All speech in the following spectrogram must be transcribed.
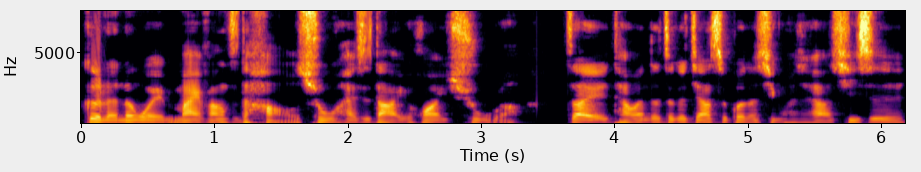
个人认为，买房子的好处还是大于坏处啊。在台湾的这个价值观的情况下，其实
